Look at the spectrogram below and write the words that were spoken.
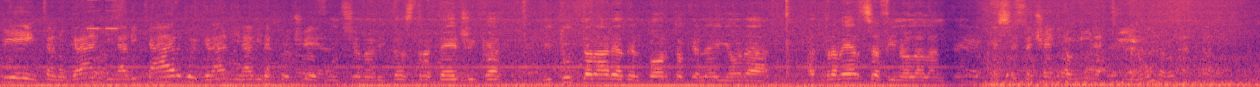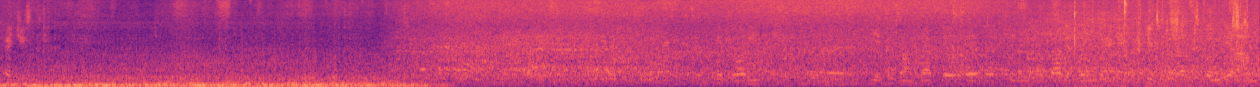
Qui entrano grandi navi cargo e grandi navi da crociera. funzionalità strategica di tutta l'area del porto che lei ora attraversa fino alla lanterna. È 700.000 TU, è gestito. E poi dietro c'è un quarto nascondiamo,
